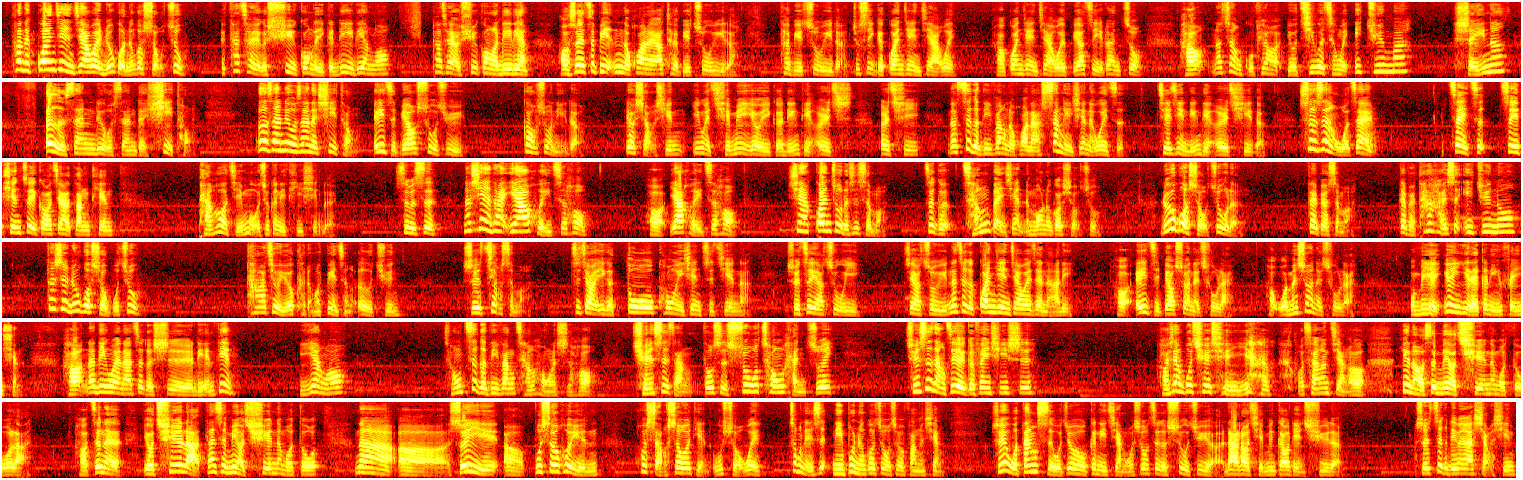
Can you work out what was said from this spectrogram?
它的关键价位如果能够守住，诶，它才有个续攻的一个力量哦，它才有续攻的力量。好，所以这边的话呢要特别注意了，特别注意的就是一个关键价位。好，关键价位不要自己乱做。好，那这种股票有机会成为一军吗？谁呢？二三六三的系统。二三六三的系统 A 指标数据告诉你的要小心，因为前面也有一个零点二七二七，那这个地方的话呢，上影线的位置接近零点二七的。事实上，我在在这这一天最高价当天盘后节目我就跟你提醒了，是不是？那现在它压回之后，好压回之后，现在关注的是什么？这个成本线能不能够守住？如果守住了，代表什么？代表它还是一军哦。但是如果守不住，它就有可能会变成二军，所以叫什么？这叫一个多空一线之间呐。所以这要注意，这要注意。那这个关键价位在哪里？好，A 指标算得出来。好，我们算得出来，我们也愿意来跟您分享。好，那另外呢，这个是联电，一样哦。从这个地方长红的时候，全市场都是说冲喊追，全市场只有一个分析师，好像不缺钱一样。我常常讲哦，叶老师没有缺那么多啦。好，真的有缺了，但是没有缺那么多。那呃，所以呃，不收会员或少收一点无所谓。重点是你不能够做错方向。所以我当时我就跟你讲，我说这个数据啊拉到前面高点区了，所以这个地方要小心。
